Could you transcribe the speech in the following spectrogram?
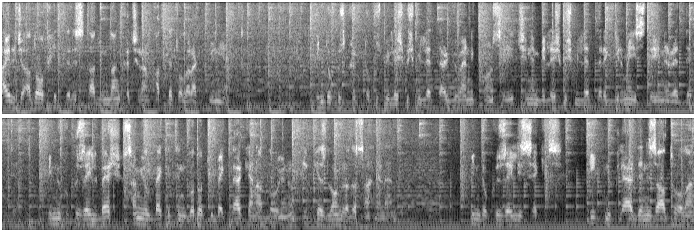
Ayrıca Adolf Hitler'i stadyumdan kaçıran atlet olarak ün yaptı. 1949 Birleşmiş Milletler Güvenlik Konseyi Çin'in Birleşmiş Milletler'e girme isteğini reddetti. 1955 Samuel Beckett'in Godot'u Beklerken adlı oyunu ilk kez Londra'da sahnelendi. 1958 İlk nükleer denizaltı olan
